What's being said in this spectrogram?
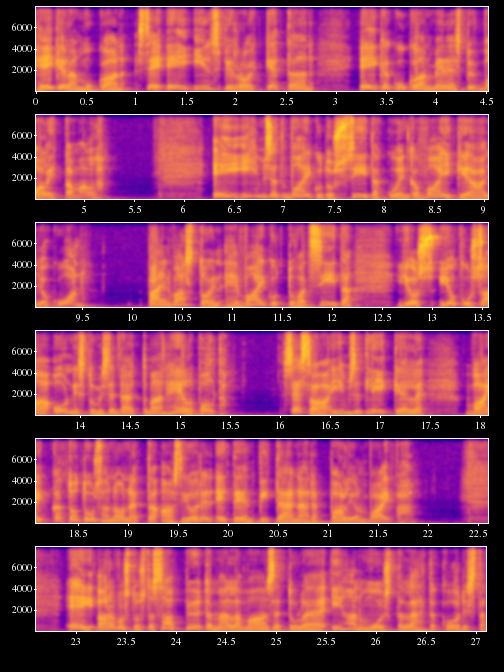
Heikelän mukaan se ei inspiroi ketään, eikä kukaan menesty valittamalla. Ei ihmiset vaikutu siitä, kuinka vaikeaa joku on. Päinvastoin he vaikuttuvat siitä, jos joku saa onnistumisen näyttämään helpolta. Se saa ihmiset liikkeelle, vaikka totuushan on, että asioiden eteen pitää nähdä paljon vaivaa. Ei arvostusta saa pyytämällä, vaan se tulee ihan muista lähtökohdista,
